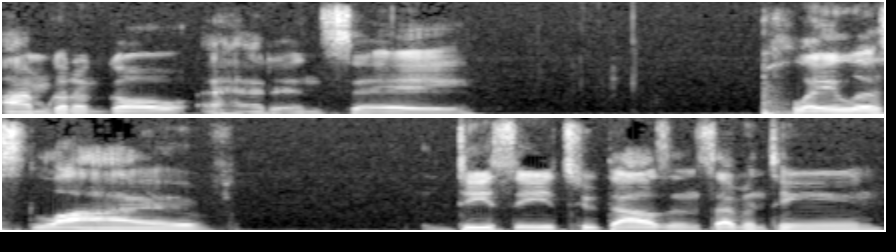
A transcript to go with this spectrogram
I'm gonna go ahead and say playlist live DC 2017.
